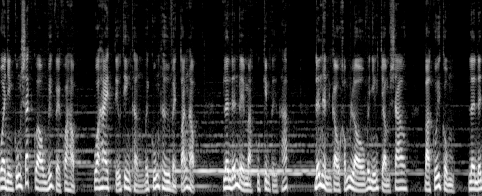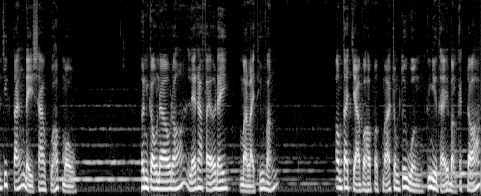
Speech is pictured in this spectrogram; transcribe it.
qua những cuốn sách của ông viết về khoa học, qua hai tiểu thiên thần với cuốn thư về toán học, lên đến bề mặt của kim tự tháp, đến hình cầu khổng lồ với những chòm sao và cuối cùng lên đến chiếc tán đầy sao của hốc mộ. Hình cầu nào đó lẽ ra phải ở đây mà lại thiếu vắng. Ông ta chạm vào hộp mật mã trong túi quần cứ như thể bằng cách đó,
